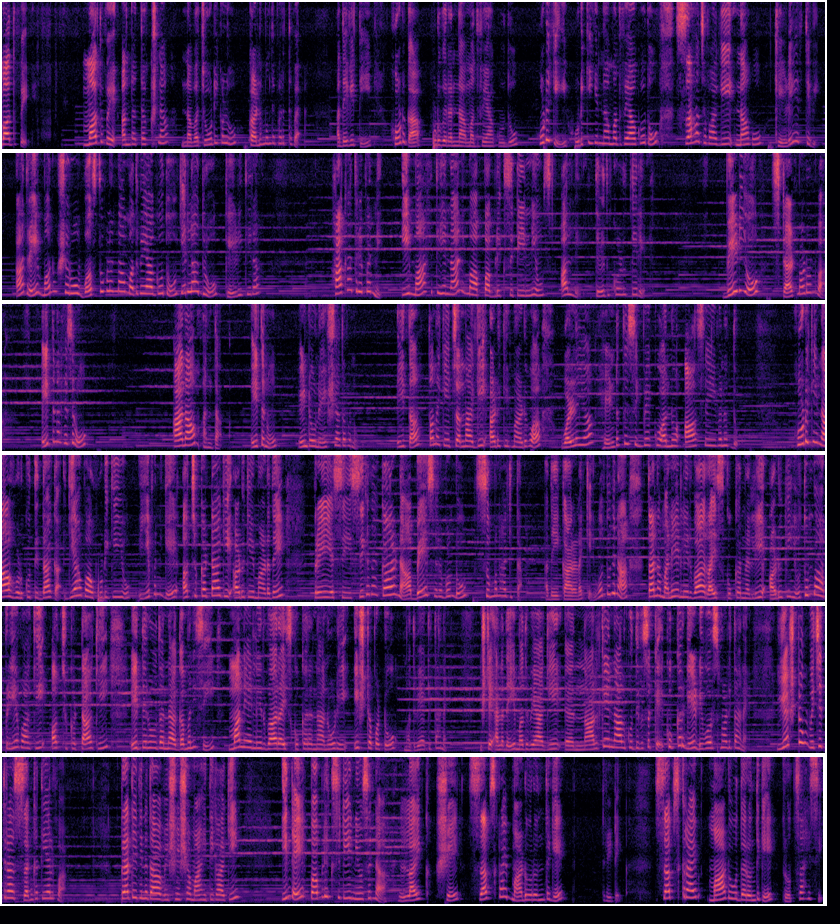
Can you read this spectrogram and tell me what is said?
ಮದುವೆ. ಮದುವೆ ಅಂದ ತಕ್ಷಣ ನವ ಜೋಡಿಗಳು ಕಣ್ಮುಂದೆ ಬರ್ತವೆ ಅದೇ ರೀತಿ ಹುಡುಗ ಹುಡುಗರನ್ನ ಮದುವೆಯಾಗುವುದು, ಹುಡುಗಿ ಹುಡುಗಿಯನ್ನ ಮದುವೆಯಾಗುವುದು ಸಹಜವಾಗಿ ನಾವು ಕೇಳೇ ಇರ್ತೀವಿ. ಆದರೆ ಮನುಷ್ಯರು ವಸ್ತುಗಳನ್ನ ಮದುವೆಯಾಗುವುದು ಎಲ್ಲಾದರೂ ಕೇಳಿದ್ದೀರಾ? ಹಾಗಾದ್ರೆ ಬನ್ನಿ, ಈ ಮಾಹಿತಿಯನ್ನ ನಿಮ್ಮ ಪಬ್ಲಿಕ್ ಸಿಟಿ ನ್ಯೂಸ್ ಅಲ್ಲಿ ತಿಳಿದುಕೊಳ್ಳುತ್ತೀರಿ. Video start ಮಾಡೋಣವಾ. ಈತನ ಹೆಸರು ಆನಾಮ್ ಅಂತ. ಈತನು ಇಂಡೋನೇಷ್ಯಾದವನು. ಈತ ತನಗೆ ಚೆನ್ನಾಗಿ ಅಡುಗೆ ಮಾಡುವ ಒಳ್ಳೆಯ ಹೆಂಡತಿ ಸಿಗಬೇಕು ಅನ್ನೋ ಆಸೆ ಇವನದ್ದು. ಹುಡುಗಿನ ಹುಡುಕುತ್ತಿದ್ದಾಗ ಯಾವ ಹುಡುಗಿಯು ಇವನಿಗೆ ಅಚ್ಚುಕಟ್ಟಾಗಿ ಅಡುಗೆ ಮಾಡದೆ ಪ್ರೇಯಸಿ ಸಿಗದ ಕಾರಣ ಬೇಸರಗೊಂಡು ಸುಮ್ಮನಾಗಿದ್ದ. ಅದೇ ಕಾರಣಕ್ಕೆ ಒಂದು ದಿನ ತನ್ನ ಮನೆಯಲ್ಲಿರುವ ರೈಸ್ ಕುಕ್ಕರ್ನಲ್ಲಿ ಅಡುಗೆಯು ತುಂಬಾ ಪ್ರಿಯವಾಗಿ ಅಚ್ಚುಕಟ್ಟಾಗಿ ಇದ್ದಿರುವುದನ್ನು ಗಮನಿಸಿ ಮನೆಯಲ್ಲಿರುವ ರೈಸ್ ಕುಕ್ಕರ್ ಅನ್ನ ನೋಡಿ ಇಷ್ಟಪಟ್ಟು ಮದುವೆಯಾಗಿದ್ದಾನೆ. ಇಷ್ಟೇ ಅಲ್ಲದೆ ಮದುವೆಯಾಗಿ ನಾಲ್ಕೇ ನಾಲ್ಕು ದಿವಸಕ್ಕೆ ಕುಕ್ಕರ್ಗೆ ಡಿವೋರ್ಸ್ ಮಾಡಿದ್ದಾನೆ. ಎಷ್ಟು ವಿಚಿತ್ರ ಸಂಗತಿ ಅಲ್ವಾ? ಪ್ರತಿದಿನದ ವಿಶೇಷ ಮಾಹಿತಿಗಾಗಿ ಹಿಂದೆ ಪಬ್ಲಿಕ್ ಸಿಟಿ ನ್ಯೂಸನ್ನು ಲೈಕ್, ಶೇರ್, ಸಬ್ಸ್ಕ್ರೈಬ್ ಮಾಡುವುದರೊಂದಿಗೆ ರೀಟೇಕ್ ಸಬ್ಸ್ಕ್ರೈಬ್ ಮಾಡುವುದರೊಂದಿಗೆ ಪ್ರೋತ್ಸಾಹಿಸಿ.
